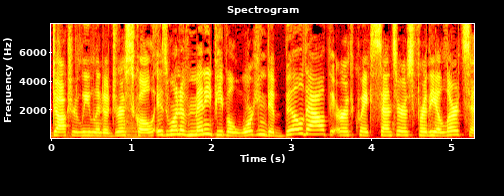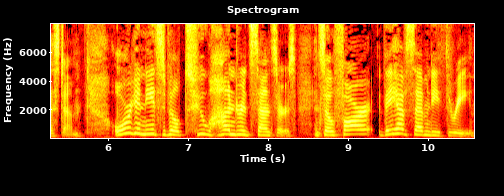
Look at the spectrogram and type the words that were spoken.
Dr. Leland O'Driscoll is one of many people working to build out the earthquake sensors for the alert system. Oregon needs to build 200 sensors, and so far they have 73.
